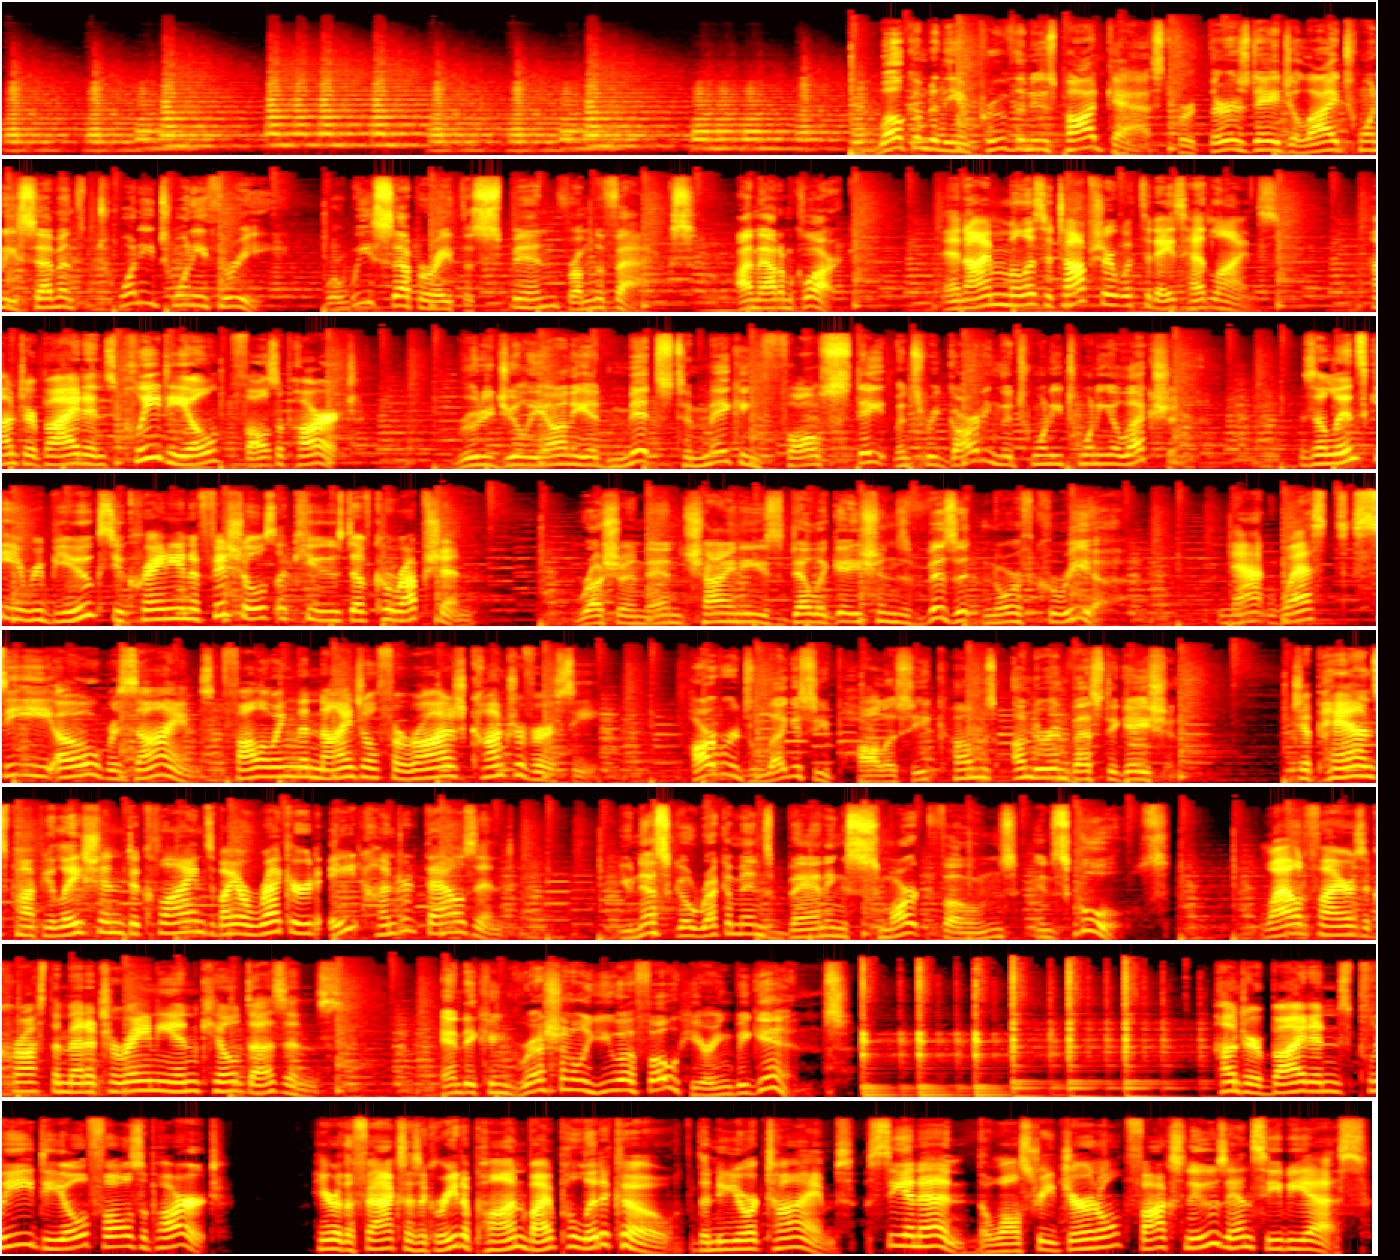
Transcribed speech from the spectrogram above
Welcome to the Improve the News podcast for Thursday, July 27th, 2023, where we separate the spin from the facts. I'm Adam Clark. And I'm Melissa Topshire with today's headlines. Hunter Biden's plea deal falls apart. Rudy Giuliani admits to making false statements regarding the 2020 election. Zelensky rebukes Ukrainian officials accused of corruption. Russian and Chinese delegations visit North Korea. NatWest's CEO resigns following the Nigel Farage controversy. Harvard's legacy policy comes under investigation. Japan's population declines by a record 800,000. UNESCO recommends banning smartphones in schools. Wildfires across the Mediterranean kill dozens. And a congressional UFO hearing begins. Hunter Biden's plea deal falls apart. Here are the facts as agreed upon by Politico, The New York Times, CNN, The Wall Street Journal, Fox News, and CBS.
